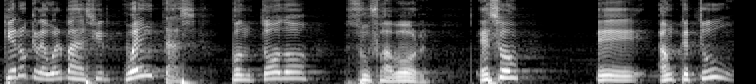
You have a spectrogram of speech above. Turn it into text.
Quiero que le vuelvas a decir, cuentas con todo su favor. Eso, eh, aunque tú,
